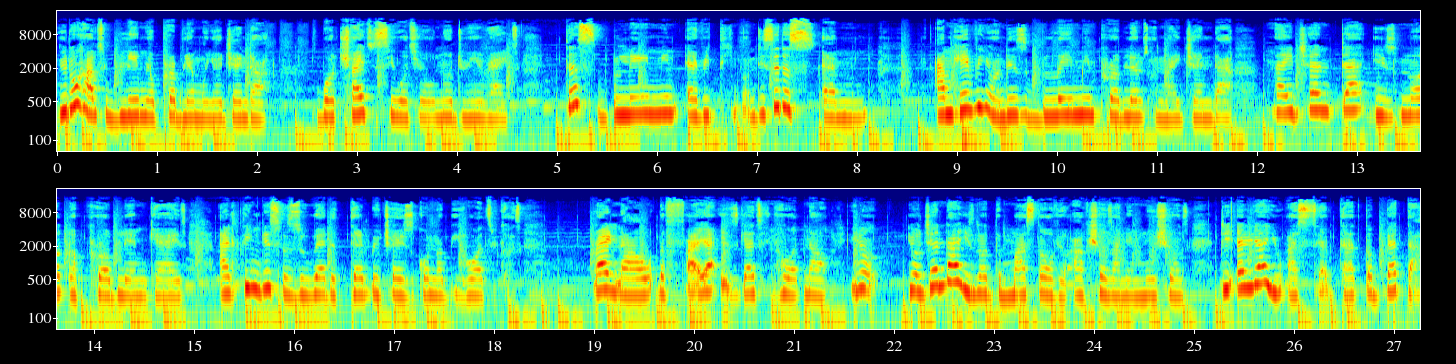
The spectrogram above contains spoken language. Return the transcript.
you don't have to blame your problem on your gender, but try to see what you're not doing right this blaming everything on this is um I'm heavy on this blaming problems on my gender. My gender is not a problem, guys. I think this is where the temperature is gonna be hot because right now the fire is getting hot now. You know, your gender is not the master of your actions and emotions. The earlier you accept that, the better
